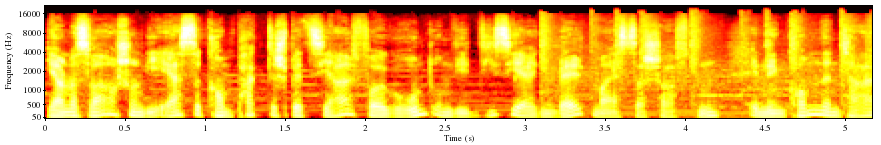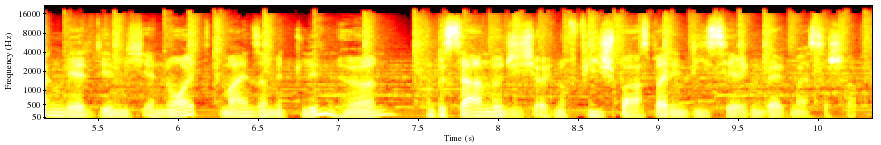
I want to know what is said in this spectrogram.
Ja, und das war auch schon die erste kompakte Spezialfolge rund um die diesjährigen Weltmeisterschaften. In den kommenden Tagen werdet ihr mich erneut gemeinsam mit Lynn hören. Und bis dahin wünsche ich euch noch viel Spaß bei den diesjährigen Weltmeisterschaften.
